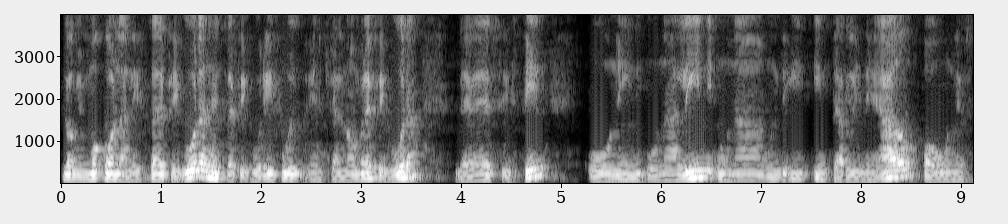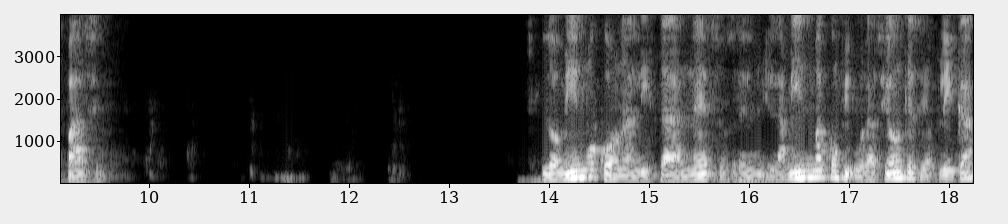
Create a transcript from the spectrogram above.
Lo mismo con la lista de figuras, entre, figura y entre el nombre de figura debe existir un, una línea, un interlineado o un espacio. Lo mismo con la lista de anexos, la misma configuración que se aplica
